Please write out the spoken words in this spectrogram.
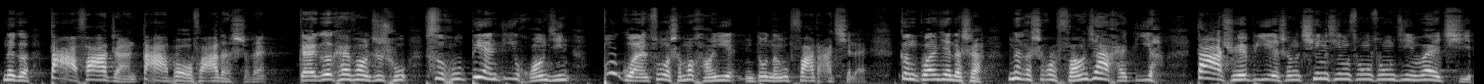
那个大发展、大爆发的时代。改革开放之初，似乎遍地黄金，不管做什么行业，你都能发达起来。更关键的是，那个时候房价还低呀，大学毕业生轻轻松松进外企，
